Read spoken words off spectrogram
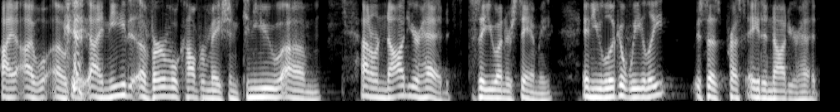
I, I okay. I need a verbal confirmation. Can you, um, I don't know, nod your head to say you understand me? And you look at Wheatley. It says press A to nod your head.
